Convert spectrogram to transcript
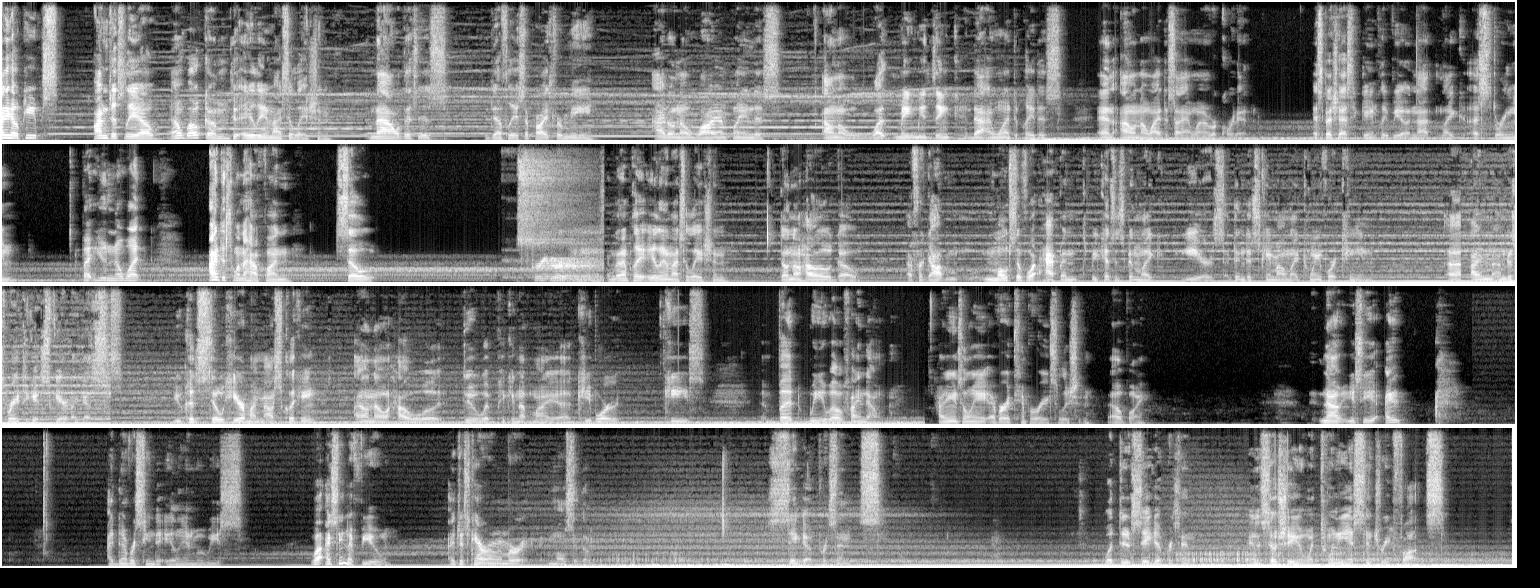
Howdy ho peeps, I'm just Leo, and welcome to Alien Isolation. Now, this is definitely a surprise for me. I don't know why I'm playing this. I don't know what made me think that I wanted to play this, and I don't know why I decided I want to record it. Especially as a gameplay video and not like a stream. But you know what? I just want to have fun, so screw your opinions. I'm gonna play Alien Isolation. Don't know how it would go. I forgot most of what happened because it's been like years. I think this came out in like 2014. Uh, I'm, I'm just ready to get scared, I guess. You could still hear my mouse clicking. I don't know how it will do with picking up my uh, keyboard keys, but we will find out. Hiding is only ever a temporary solution. Oh boy. Now, you see, I... I'd never seen the Alien movies. Well, I've seen a few. I just can't remember most of them. Sega presents. What did Sega present? And associated with 20th Century Fox.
